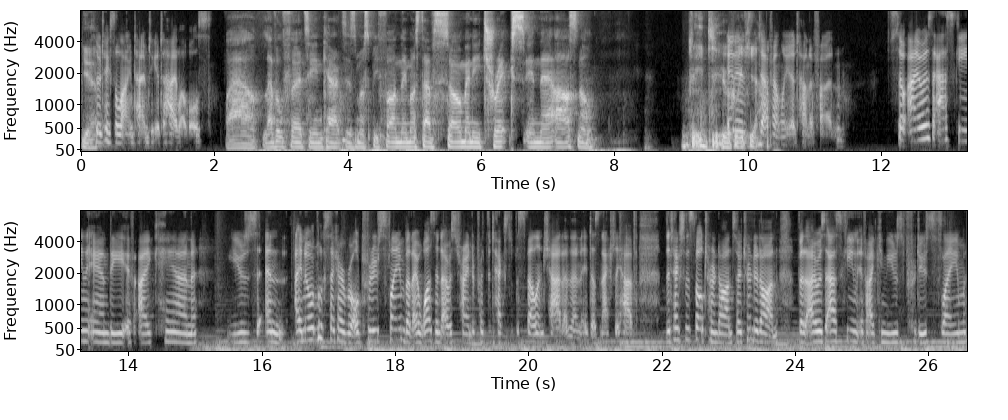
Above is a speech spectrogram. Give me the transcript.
Yeah. So it takes a long time to get to high levels. Wow, level 13 characters must be fun. They must have so many tricks in their arsenal. They do. It is yeah. definitely a ton of fun. So I was asking Andy if I can use, and I know it looks like I rolled produce flame, but I wasn't. I was trying to put the text of the spell in chat, and then it doesn't actually have the text of the spell turned on, so I turned it on. But I was asking if I can use produce flame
